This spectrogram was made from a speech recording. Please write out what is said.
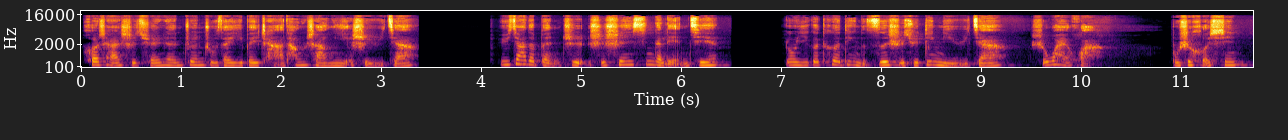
喝茶时全然专注在一杯茶汤上也是瑜伽。瑜伽的本质是身心的连接，用一个特定的姿势去定义瑜伽是外化，不是核心。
